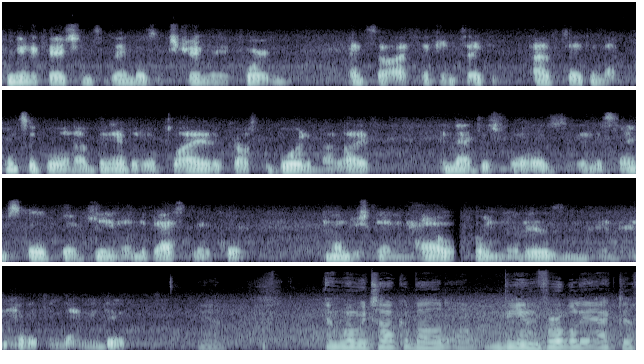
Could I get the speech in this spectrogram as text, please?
communication to them was extremely important. And so I think in taking I've taken that principle and I've been able to apply it across the board in my life. And that just falls in the same scope of being on the basketball court and understanding how important that is in, in, in everything that we do. Yeah. And when we talk about uh, being verbally active,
